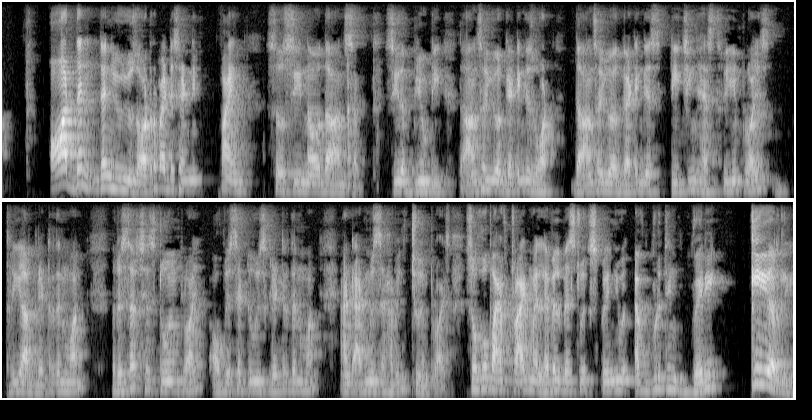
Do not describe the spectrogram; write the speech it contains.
or then then you use order by descending. Fine. So see now the answer. See the beauty. The answer you are getting is what? The answer you are getting is teaching has three employees. Three are greater than one. Research has two employees. Obviously two is greater than one. And admin is having two employees. So hope i have tried my level best to explain you everything very clearly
